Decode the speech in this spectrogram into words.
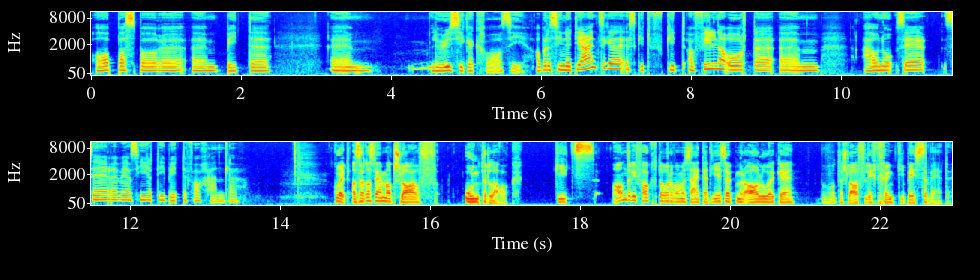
anpassbaren ähm, Betten, ähm, Lösungen quasi. Aber das sind nicht die einzigen. Es gibt, gibt an vielen Orten ähm, auch noch sehr, sehr versierte Bettenfachhändler. Gut, also das wäre mal die Schlafunterlage. Gibt es andere Faktoren, wo man sagt, die sollte man anschauen, wo der Schlaf vielleicht könnte besser werden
